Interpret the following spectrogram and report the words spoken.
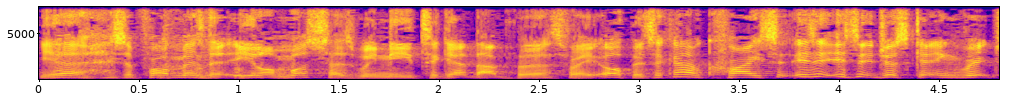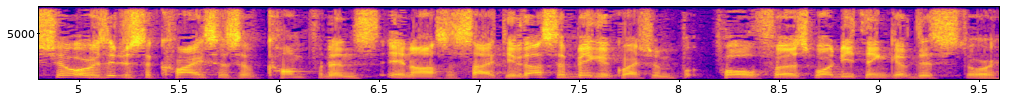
Yeah, it's a problem, isn't it? Elon Musk says we need to get that birth rate up. It's a kind of crisis. Is it, is it just getting richer, or is it just a crisis of confidence in our society? If that's a bigger question. Paul, first, what do you think of this story?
